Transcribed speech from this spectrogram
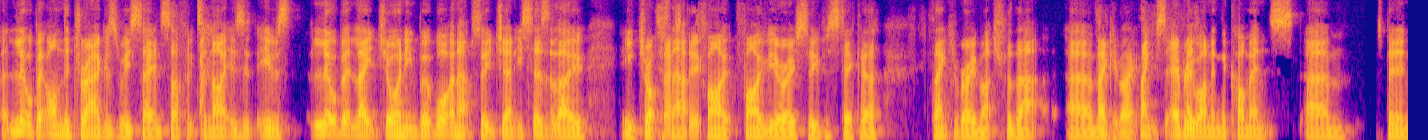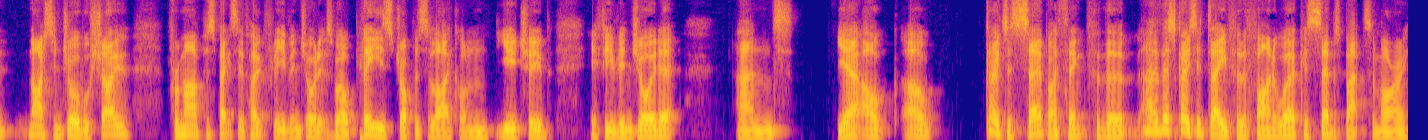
a little bit on the drag, as we say in Suffolk tonight. Is it? He was a little bit late joining, but what an absolute gent! He says hello. He drops that five five euro super sticker. Thank you very much for that. Um, Thank you, mate. Thanks everyone in the comments. Um, it's been a nice, enjoyable show from our perspective. Hopefully, you've enjoyed it as well. Please drop us a like on YouTube if you've enjoyed it. And yeah, I'll I'll go to Seb. I think for the uh, let's go to Dave for the final word because Seb's back tomorrow.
